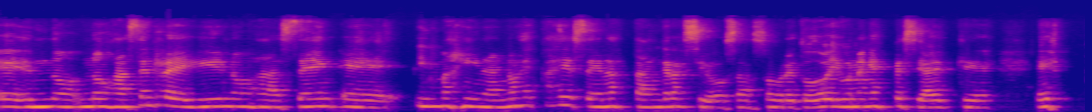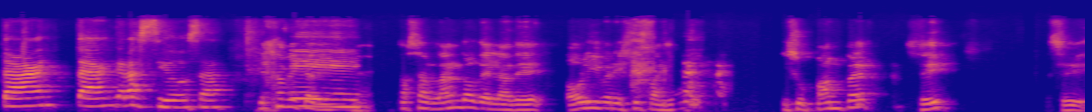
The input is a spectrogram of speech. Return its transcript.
eh, nos hacen reír, nos hacen eh, imaginarnos estas escenas tan graciosas, sobre todo hay una en especial que es tan, tan graciosa. Déjame que eh, estás hablando de la de Oliver y su pañal y su pamper, ¿sí? Sí.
